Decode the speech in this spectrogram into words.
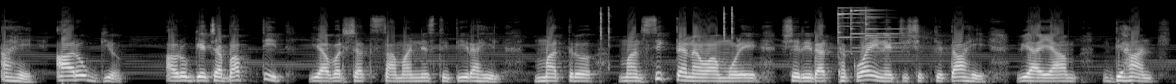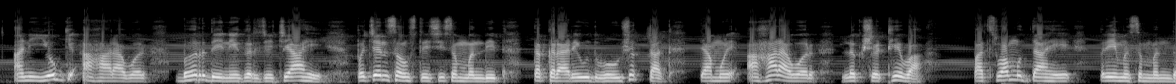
आहे. आरोग्य आरोग्याच्या बाबतीत या वर्षात सामान्य स्थिती राहील. मात्र मानसिक तणावामुळे शरीरात थकवा येण्याची शक्यता आहे. व्यायाम ध्यान आणि योग्य आहारावर भर देणे गरजेचे आहे. पचनसंस्थेशी संबंधित तक्रारी उद्भवू शकतात. त्यामुळे आहारावर लक्ष ठेवा. पाचवा मुद्दा आहे प्रेमसंबंध.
